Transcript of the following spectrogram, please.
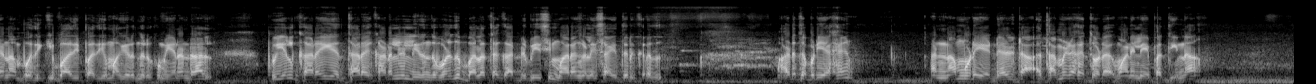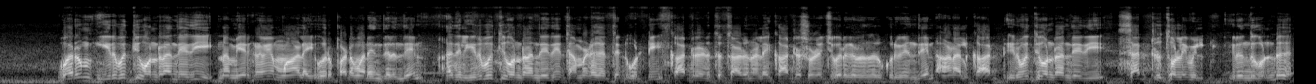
ஏனாம் பகுதிக்கு பாதிப்பு அதிகமாக இருந்திருக்கும். ஏனென்றால் புயல் கரை தர கடலில் இருந்தபொழுது பலத்த காற்று வீசி மரங்களை சாய்த்திருக்கிறது. அடுத்தபடியாக நம்முடைய டெல்டா தமிழகத்தோட வானிலை பார்த்திங்கன்னா வரும் இருபத்தி ஒன்றாம் தேதி நாம் ஏற்கனவே மாலை ஒரு படம் வரைந்திருந்தேன். அதில் இருபத்தி ஒன்றாம் தேதி தமிழகத்தை ஒட்டி காற்றழுத்த தாழ்நிலை காற்று சுழற்சி வருகிறது என்று கூறியிருந்தேன். ஆனால் காற் இருபத்தி ஒன்றாம் தேதி சற்று தொலைவில் இருந்து கொண்டு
